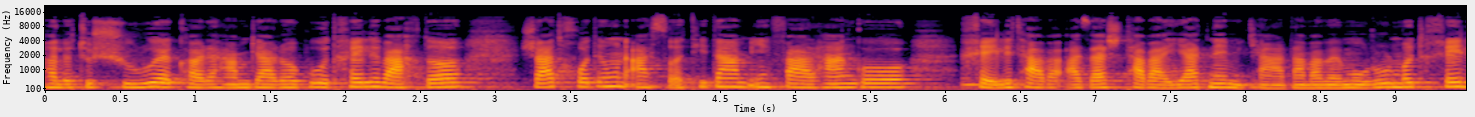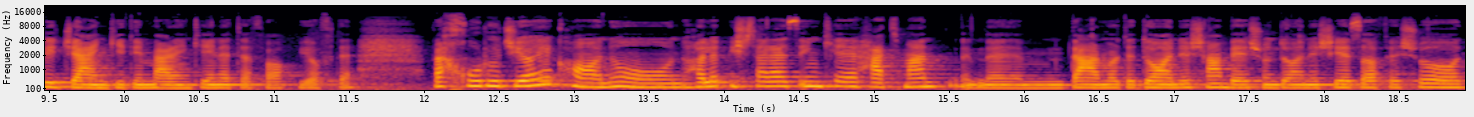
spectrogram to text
حالا تو شروع کار همگرا بود خیلی وقتا شاید خود اون اساتیدم این فرهنگ رو خیلی ازش تبعیت نمی‌کردن و به مرور ما خیلی جنگیدیم برای اینکه این اتفاق بیفته. و خروجی های کانون حالا بیشتر از اینکه حتما در مورد دانش هم بهشون دانشی اضافه شد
